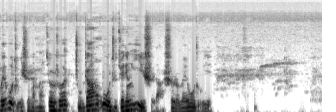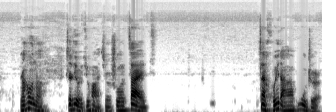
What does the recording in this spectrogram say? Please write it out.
唯物主义是什么？就是说，主张物质决定意识的是唯物主义。然后呢，这里有一句话，就是说在。在回答物质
